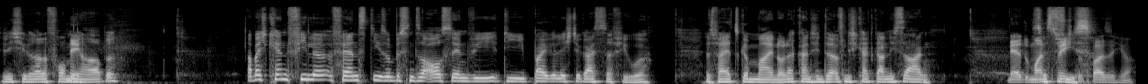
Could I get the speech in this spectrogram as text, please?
den ich hier gerade vor Nee. mir habe. Aber ich kenne viele Fans, die so ein bisschen so aussehen wie die beigelegte Geisterfigur. Das war jetzt gemein, oder? Kann ich in der Öffentlichkeit gar nicht sagen. Ja, du meinst ist nicht, fies. das weiß ich ja.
